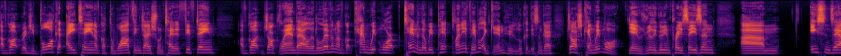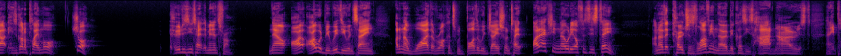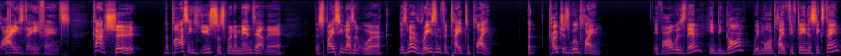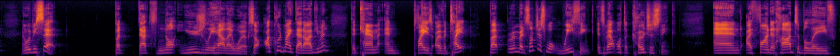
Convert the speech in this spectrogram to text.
I've got Reggie Bullock at 18. I've got the Wild Thing Jae'Sean Tate at 15. I've got Jock Landale at 11. I've got Cam Whitmore at 10. And there'll be plenty of people, again, who look at this and go, Josh, Cam Whitmore. Yeah, he was really good in preseason. Um, Eason's out. He's got to play more. Sure. Who does he take the minutes from? Now, I, I would be with you in saying, I don't know why the Rockets would bother with Jae'Sean Tate. I don't actually know what he offers this team. I know that coaches love him, though, because he's hard nosed and he plays defense. Can't shoot. The passing's useless when Amen's out there. The spacing doesn't work. There's no reason for Tate to play. But coaches will play him. If I was them, he'd be gone. Whitmore played 15 to 16, and we'd be set. But that's not usually how they work. So I could make that argument that Cam and plays over Tate. But remember, it's not just what we think, it's about what the coaches think. And I find it hard to believe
